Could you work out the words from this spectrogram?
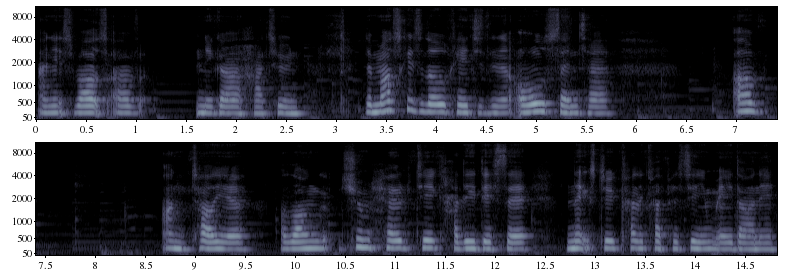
and its vaults of Nigar Hatun. The mosque is located in the old centre of Antalya along Cumhuriyet Halidese next to Kalikapati Meidani.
